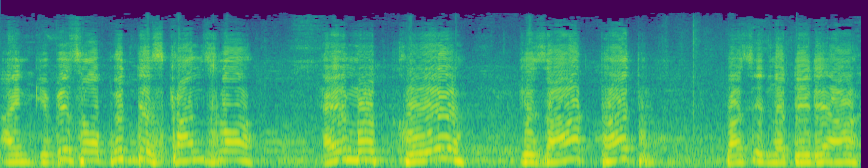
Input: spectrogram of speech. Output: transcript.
ein gewisser Bundeskanzler Helmut Kohl gesagt hat, was in der DDR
